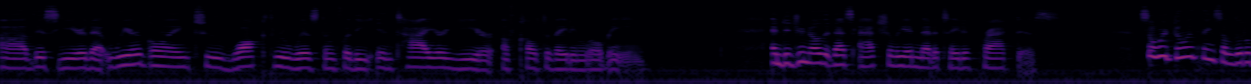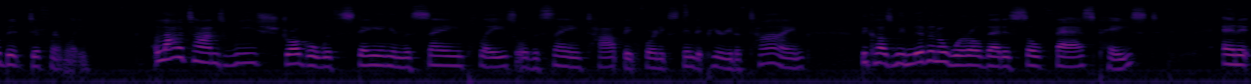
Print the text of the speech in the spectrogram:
uh, this year that we're going to walk through wisdom for the entire year of cultivating well being. And did you know that that's actually a meditative practice? So we're doing things a little bit differently. A lot of times we struggle with staying in the same place or the same topic for an extended period of time because we live in a world that is so fast paced and it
